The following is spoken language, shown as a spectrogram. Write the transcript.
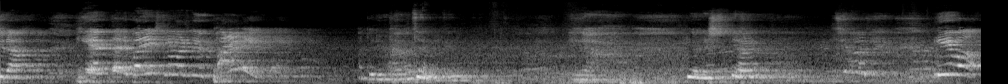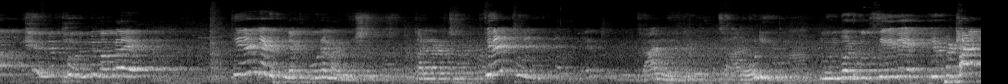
ഈശ്വര എന്തൊരു പരീക്ഷണമായിരുന്നു അതൊരു തിരഞ്ഞെടുപ്പിന്റെ പൂർണമായ നിമിഷം. കണ്ണടച്ചു. ഓടി മുൻപോട്ട് സേവയെ ഒരു പഠാന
